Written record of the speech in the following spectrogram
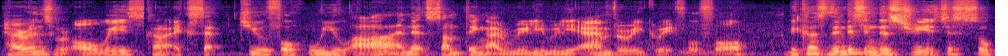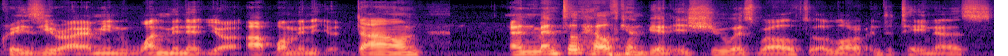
parents will always kind of accept you for who you are. And that's something I really, really am very grateful for. Because in this industry, it's just so crazy, right? I mean, one minute you're up, one minute you're down. And mental health can be an issue as well to a lot of entertainers.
